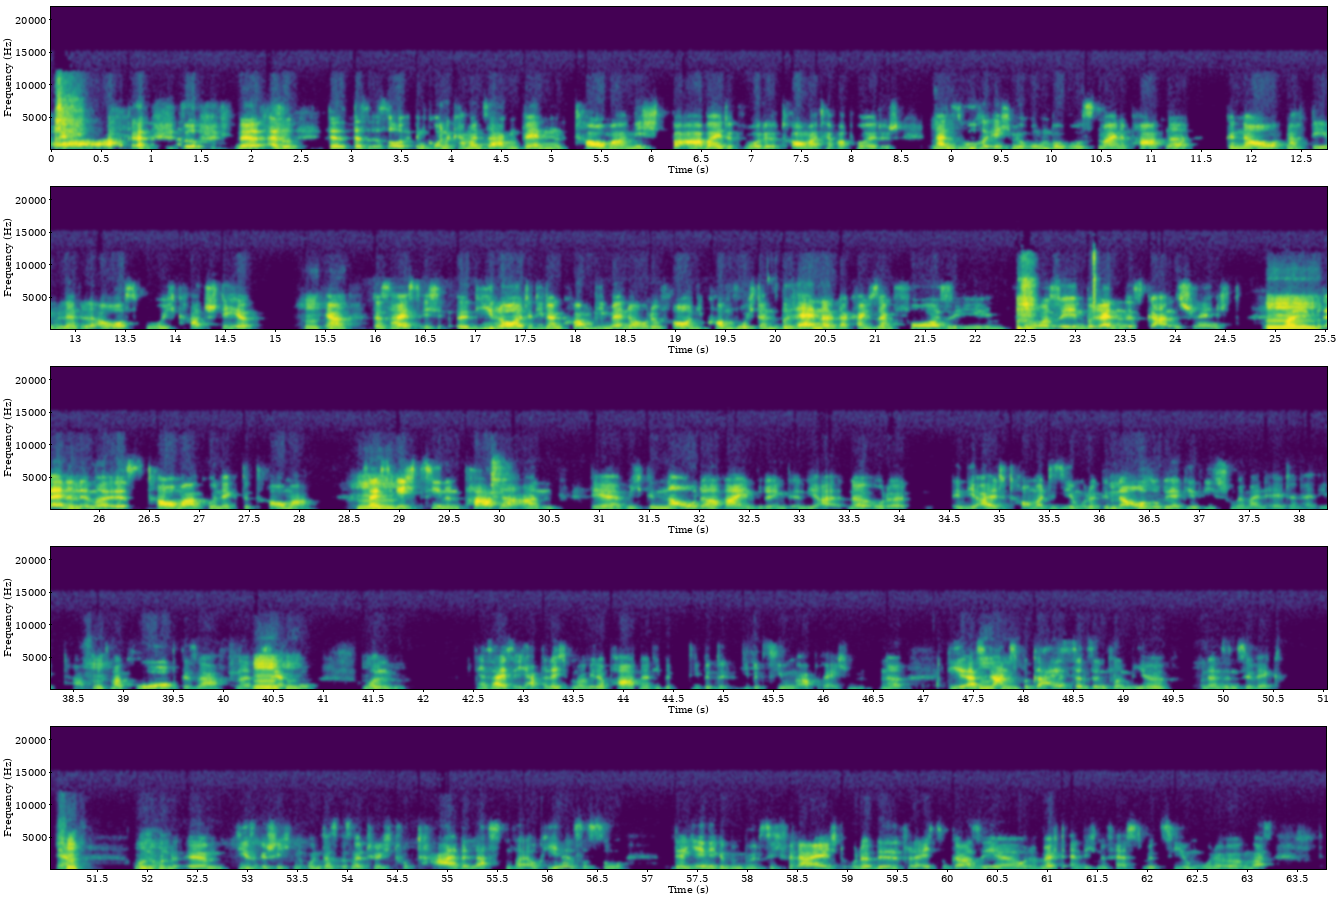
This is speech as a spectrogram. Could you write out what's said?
Dann, oh, so, ne, also das, das, ist so, im Grunde kann man sagen, wenn Trauma nicht bearbeitet wurde, traumatherapeutisch, dann mhm. suche ich mir unbewusst meine Partner genau nach dem Level aus, wo ich gerade stehe. Mhm. Ja, das heißt, ich, äh, die Leute, die dann kommen, die Männer oder Frauen, die kommen, wo ich dann brenne, da kann ich sagen, vorsehen, vorsehen, brennen ist ganz schlecht, mhm. weil brennen immer ist Trauma, connected Trauma. Das heißt, mhm. ich ziehe einen Partner an, der mich genau da reinbringt in die, ne, oder in die alte Traumatisierung oder genauso mhm. reagiert, wie ich es schon bei meinen Eltern erlebt habe. Das mal grob gesagt, ne? sehr grob. Und das heißt, ich habe vielleicht immer wieder Partner, die Be die, Be die Beziehung abbrechen, ne? die erst mhm. ganz begeistert sind von mir und dann sind sie weg. Ja? Hm. Und, mhm. und ähm, diese Geschichten. Und das ist natürlich total belastend, weil auch hier ist es so, derjenige bemüht sich vielleicht oder will vielleicht sogar sehr oder möchte endlich eine feste Beziehung oder irgendwas.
